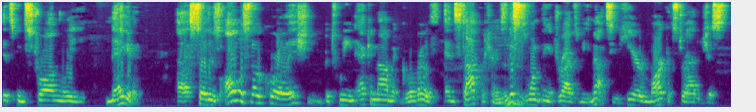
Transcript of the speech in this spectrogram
it's been strongly negative. Uh, so there's almost no correlation between economic growth and stock returns. And this is one thing that drives me nuts. You hear market strategists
